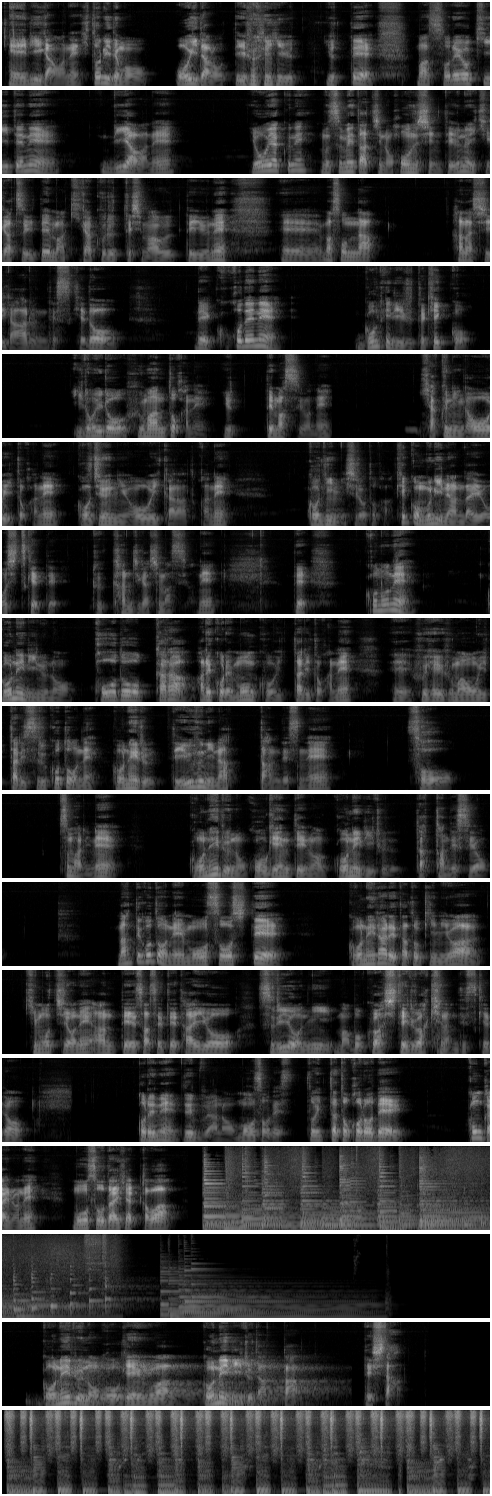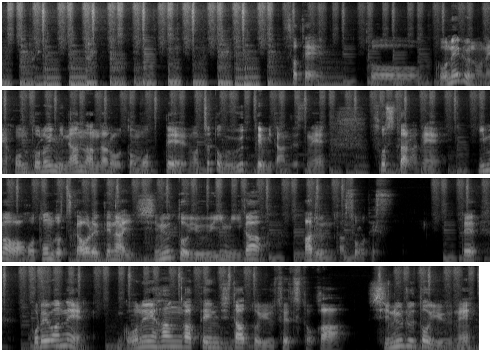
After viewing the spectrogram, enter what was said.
えー、リーガンはね、一人でも多いだろうっていうふうに言って、まあそれを聞いてね、リアはね、ようやくね、娘たちの本心っていうのに気がついて、まあ気が狂ってしまうっていうね、えー、まあそんな話があるんですけど、で、ここでね、ゴネリルって結構、いろいろ不満とかね、言ってますよね。100人が多いとかね、50人多いからとかね、5人にしろとか、結構無理難題を押し付けてる感じがしますよね。で、このね、ゴネリルの行動からあれこれ文句を言ったりとかね、えー、不平不満を言ったりすることをね、ごねるっていう風になったんですね。そう。つまりね、ごねるの語源っていうのはゴネリルだったんですよ。なんてことをね、妄想して、ごねられた時には気持ちをね、安定させて対応するように、まあ僕はしてるわけなんですけど、これね、全部あの妄想です。といったところで、今回のね、妄想大百科は、ゴネルの語源はゴネリルだったでした。さて、と、ゴネルのね、本当の意味何なんだろうと思って、まあ、ちょっとググってみたんですね。そしたらね、今はほとんど使われてない死ぬという意味があるんだそうです。で、これはね、5年半が転じたという説とか、死ぬるというね、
